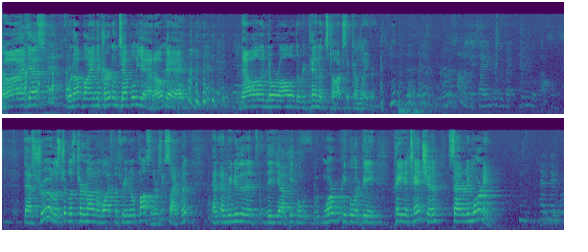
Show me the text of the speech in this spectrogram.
Oh, I guess we're not buying the Kirtland Temple yet. Okay. Now I'll endure all of the repentance talks that come later. This one was exciting because we got three new apostles. That's true. Let's tr- let's turn on and watch the three new apostles. There's excitement, and and we knew that it, the uh, people, more people would be paying attention Saturday morning, And they were.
